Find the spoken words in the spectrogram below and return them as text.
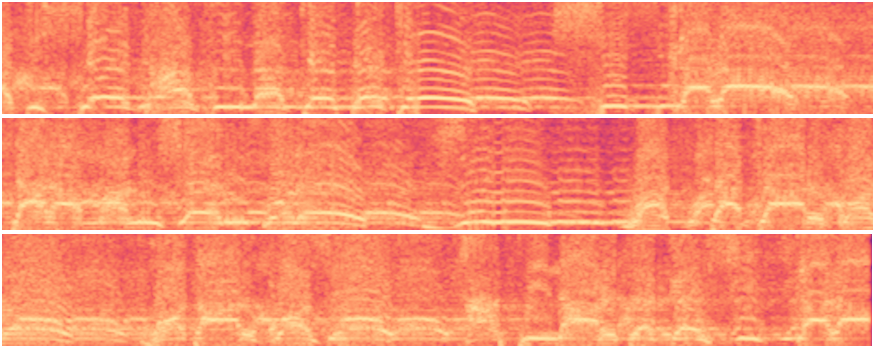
আজ শেখ হাসিনাকে দেখে শীতকালে যারা মানুষের উপরে জুলুম অত্যাচার করো। খোদার কসম, হাসিনার দেখে শীতকালে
